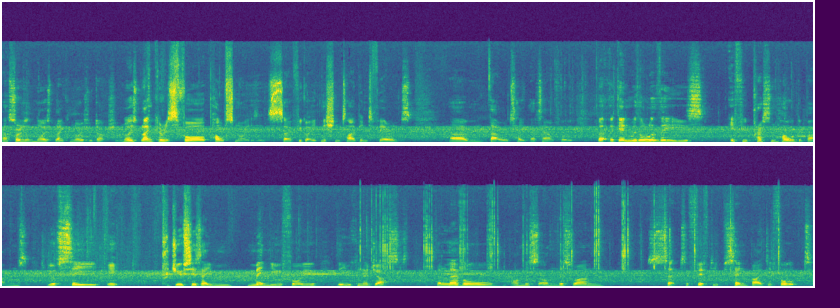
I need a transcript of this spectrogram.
uh, sorry, not noise blanker, noise reduction. Noise blanker is for pulse noises, so if you've got ignition type interference, um, that will take that out for you. But again, with all of these, if you press and hold the buttons, you'll see it produces a menu for you that you can adjust. The level on this on this one set to 50% by default.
